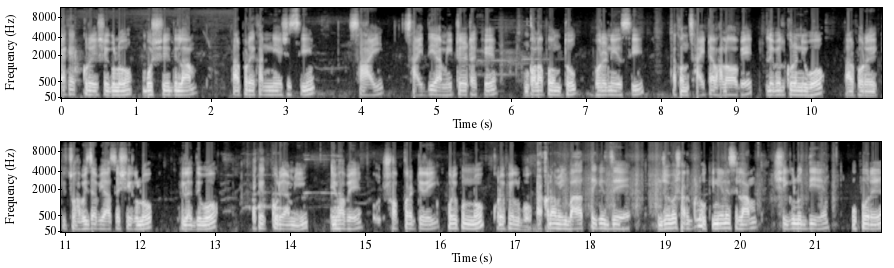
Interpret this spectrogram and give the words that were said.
এক এক করে সেগুলো বসিয়ে দিলাম। তারপরে এখানে নিয়ে এসেছি ছাই। ছাই দিয়ে আমি ট্রেটাকে গলা পর্যন্ত ভরে নিয়েছি। এখন ছাইটা ভালোভাবে লেবেল করে নিব। তারপরে কিছু হাবিজাবি আছে সেগুলো ফেলে দেব। এক এক করে আমি এভাবে সব কটা ট্রেই পরিপূর্ণ করে ফেলব। এখন আমি বাজার থেকে যে জৈব সারগুলো কিনে এনেছিলাম, সেগুলো দিয়ে উপরে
